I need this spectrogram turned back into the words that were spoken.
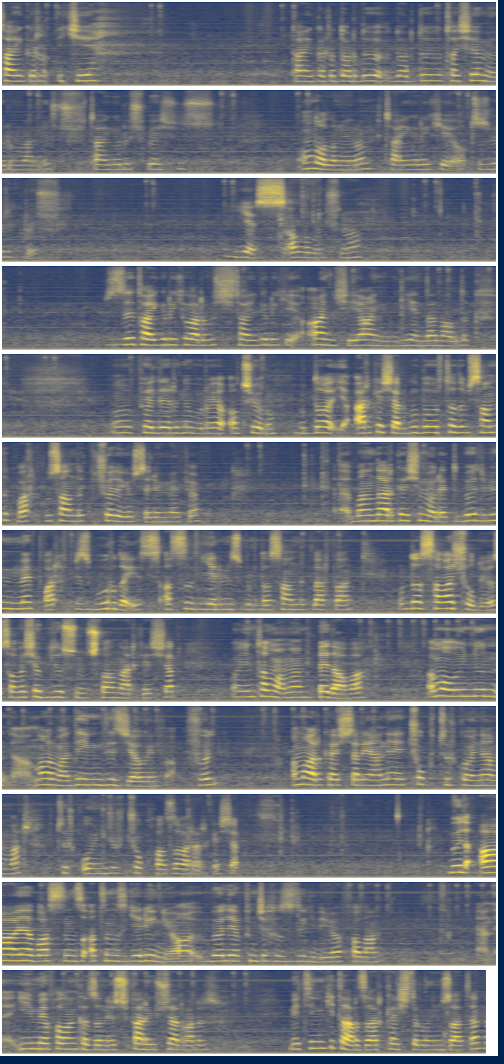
Tiger 2 Tiger 4'ü 4'ü taşıyamıyorum ben. 3 Tiger 3 500 Onu da alamıyorum. Tiger 2 31 kuruş. Yes, alalım şunu. Bizde Tiger 2 varmış. Tiger 2 aynı şeyi aynı yeniden aldık. O pelerini buraya atıyorum. Burada ya arkadaşlar burada ortada bir sandık var. Bu sandık şöyle göstereyim map'i. Ee, Bana da arkadaşım öğretti. Böyle bir map var. Biz buradayız. Asıl yerimiz burada. Sandıklar falan. Burada savaş oluyor. Savaşabiliyorsunuz falan arkadaşlar. Oyun tamamen bedava. Ama oyunun normalde İngilizce oyun full. Ama arkadaşlar yani çok Türk oynayan var. Türk oyuncu çok fazla var arkadaşlar. Böyle A'ya bastığınız atınız geri iniyor. Böyle yapınca hızlı gidiyor falan. Yani ivme falan kazanıyor. Süper güçler var. Metin 2 tarzı arkadaşlar oyun zaten.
